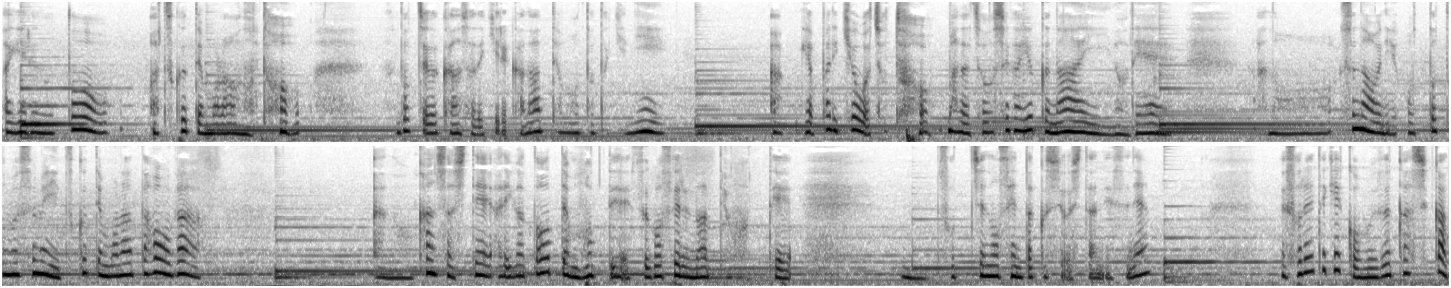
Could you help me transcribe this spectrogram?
あげるのとあ作ってもらうのと どっちが感謝できるかなって思った時にあやっぱり今日はちょっと まだ調子が良くないので、あの素直に夫と娘に作ってもらった方があの感謝してありがとうって思って過ごせるなって思って。うん、そっちの選択肢をしたんですねでそれって結構難しかっ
